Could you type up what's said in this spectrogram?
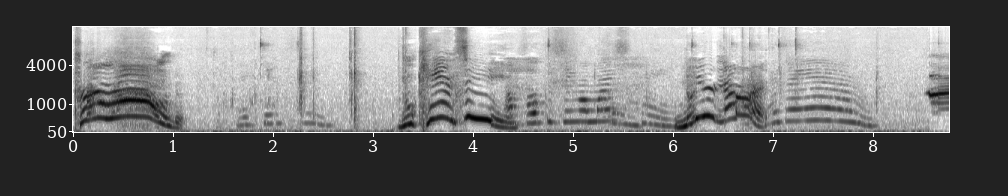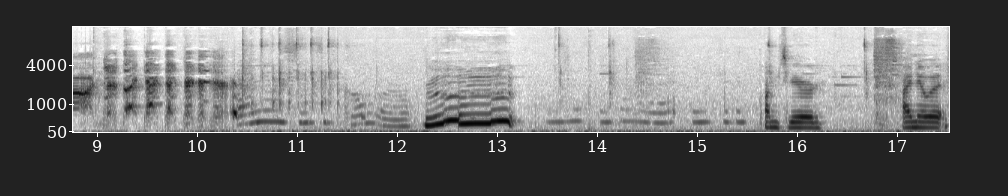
Turn around! I can't see. You can't see! I'm focusing on my screen. No, you're not! Yes, I am. I didn't even see the color. I'm scared. I knew it.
